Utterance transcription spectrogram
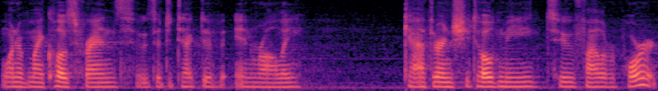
One of my close friends, who's a detective in Raleigh, Catherine, she told me to file a report.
